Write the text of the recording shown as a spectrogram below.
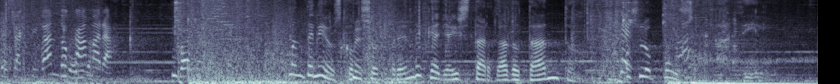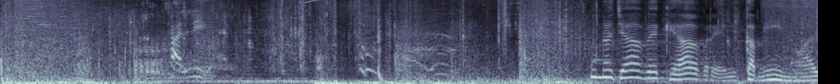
Desactivando cámara. Vale. Manteneos con... Me sorprende que hayáis tardado tanto. Os lo puse fácil. Al lío. Una llave que abre el camino al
